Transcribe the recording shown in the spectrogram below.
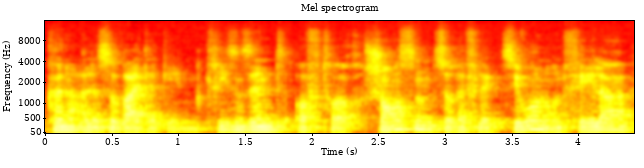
könne alles so weitergehen. Krisen sind oft auch Chancen zur Reflexion und Fehler,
